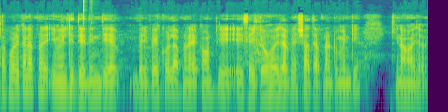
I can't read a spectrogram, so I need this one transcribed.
তারপর এখানে আপনার ইমেলটি দিয়ে দিন, দিয়ে ভেরিফাই করলে আপনার অ্যাকাউন্টটি এই সাইটেও হয়ে যাবে। সাথে আপনার ডোমেনটি কেনা হয়ে যাবে।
